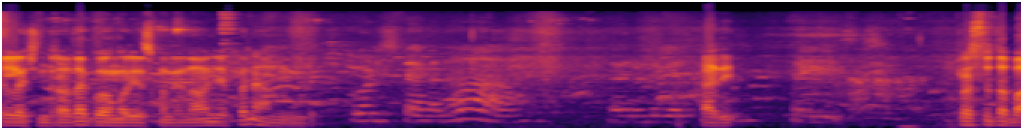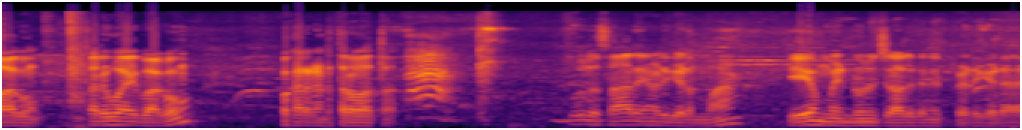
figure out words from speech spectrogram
పిల్లలు వచ్చిన తర్వాత గోంగూర చేసుకుని తిందామని చెప్పని అన్నది. అది. ప్రస్తుత భాగం తరువాయి భాగం ఒక అరగంట తర్వాత. స్కూల్లో సార్ ఏం అడిగాడమ్మా? ఏం ఇంటి నుంచి రాలేదని చెప్పి అడిగాడా?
